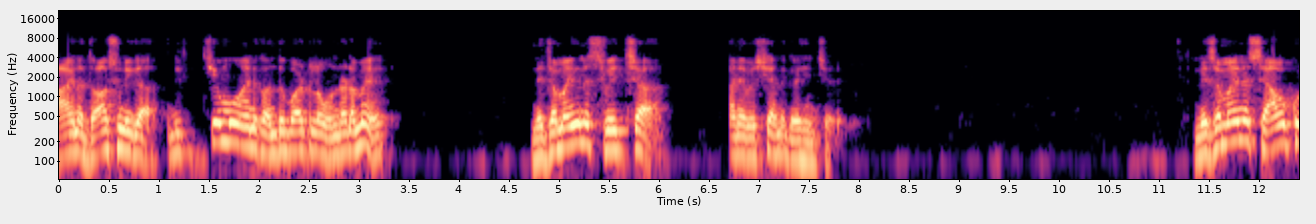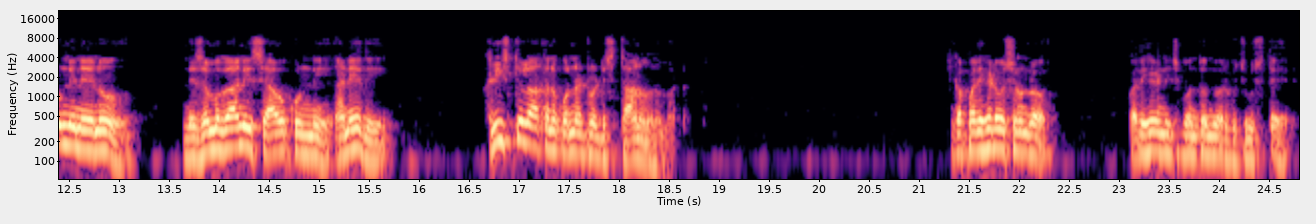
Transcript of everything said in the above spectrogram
ఆయన దాసునిగా నిత్యము ఆయనకు అందుబాటులో ఉండడమే నిజమైన స్వేచ్ఛ అనే విషయాన్ని గ్రహించాడు. నిజమైన సేవకుణ్ణి నేను నిజముగా నీ సేవకుణ్ణి అనేది క్రీస్తులో అతనికి ఉన్నటువంటి స్థానం అన్నమాట. ఇంకా పదిహేడవ వచనంలో పదిహేడు నుంచి పంతొమ్మిది వరకు చూస్తే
